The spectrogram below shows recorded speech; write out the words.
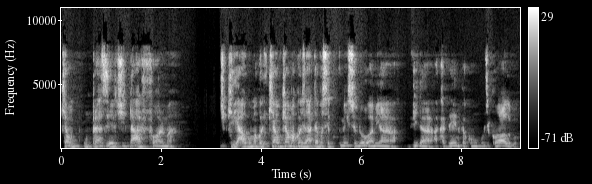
que é um, um prazer de dar forma, de criar alguma coisa, que é, que é uma coisa, até você mencionou a minha vida acadêmica como musicólogo,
